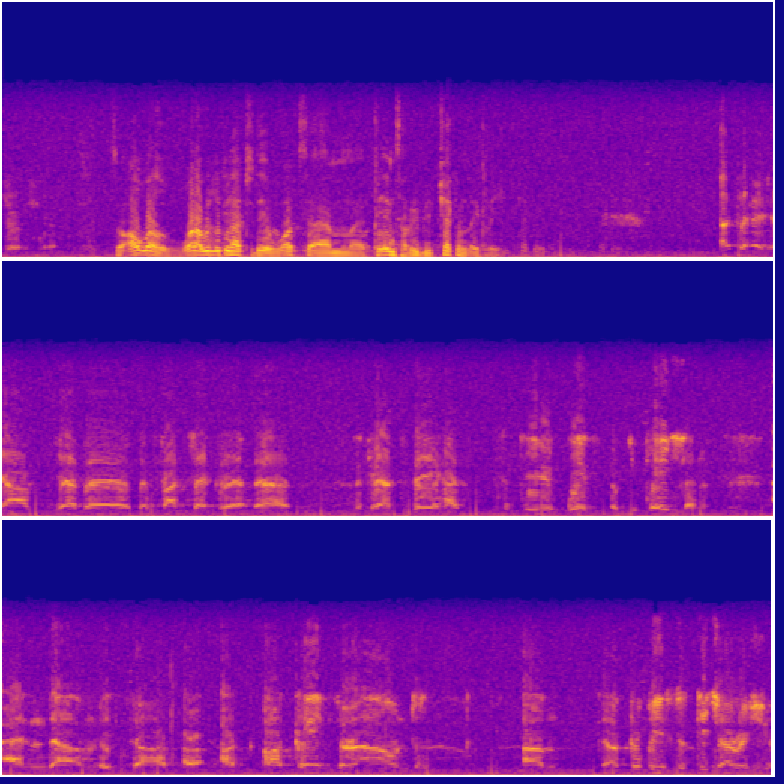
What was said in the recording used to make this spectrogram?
Sure, sure. So, oh, well, what are we looking at today? What um, uh, claims have you been checking lately? Okay, um, yeah, the, the fact check uh, uh, looking at today has to do with education, and um, it's uh, uh, our, our claims around um, uh, pupils to teacher ratio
